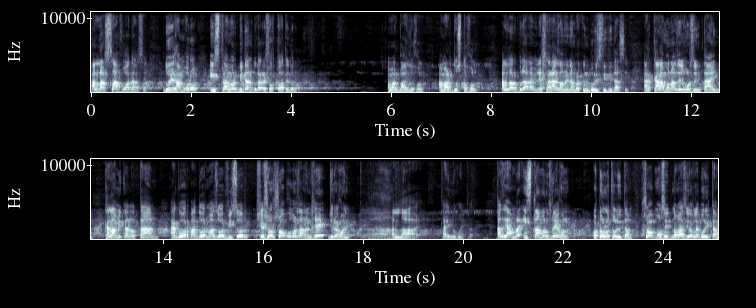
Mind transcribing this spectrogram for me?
আল্লাহর সাফ ওয়াদা আছে। দুই কাম করো, ইসলামের বিধানগুলারে শক্ত হাতে ধরো। আমার বাজ হল আমার দুস্থ হল আল্লাহ রবুল্লা আলমিনের সারা জানেন আমরা কোন পরিস্থিতিতে আছি। আর কালামও নাজিল করছেন তাইন, কালামি কানো তান, আগর, বাদর, মাজর, ফিসর, শেষর সব খবর জানেন খে? জুড়ে হইন আল্লাহ, তাই নকইতরা কাজে আমরা ইসলামের উপরে এখন অটল অচল হইতাম সব মসজিদ নমাজি হলে বরিতাম,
